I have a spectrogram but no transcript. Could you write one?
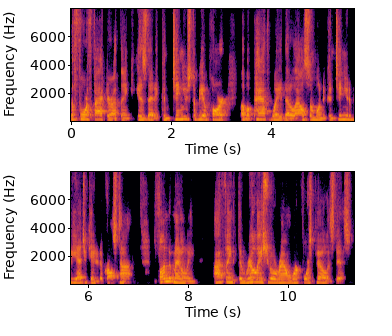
The fourth factor, I think, is that it continues to be a part of a pathway that allows someone to continue to be educated across time. Fundamentally, I think the real issue around Workforce Pell is this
